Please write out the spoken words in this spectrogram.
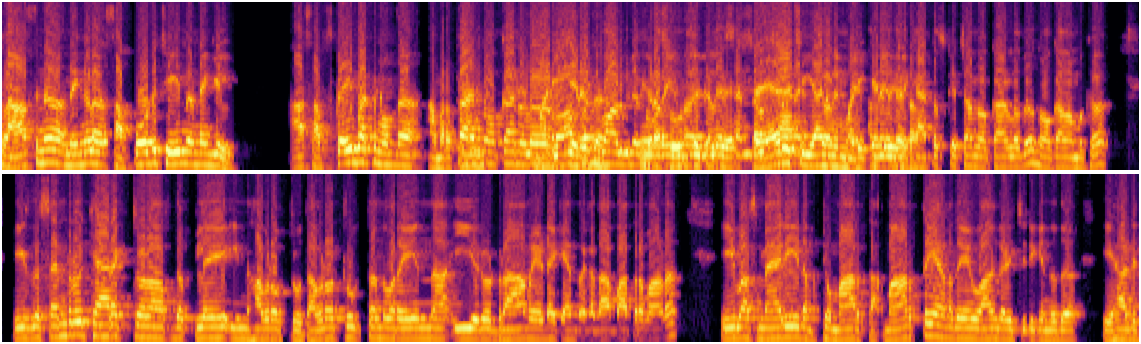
ക്ലാസ്സിന് നിങ്ങൾ സപ്പോർട്ട് ചെയ്യുന്നുണ്ടെങ്കിൽ ആ സബ്സ്ക്രൈബ് ബട്ടൺ ഒന്ന് അമർത്താൻ നോക്കാനുള്ള share ചെയ്യാനും മടിക്കരുത് നോക്കാനുള്ളത്. നോക്കാം നമുക്ക്. Is the central character of the play in hour of truth hour of truth എന്ന് പറയുന്ന ഈ ഒരു ഡ്രാമയുടെ കേന്ദ്ര കഥാപാത്രമാണ്. He was married up to Martha മാർത്തയാണ് അദ്ദേഹം വിവാഹം കഴിച്ചിരിക്കുന്നത്. He had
